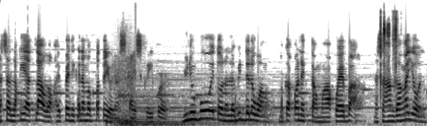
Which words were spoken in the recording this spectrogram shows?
at sa laki at lawak ay pwede ka na magpatayo ng skyscraper. Binubuo ito ng labindalawang magkakonektang mga kuweba na sa hanggang ngayon,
